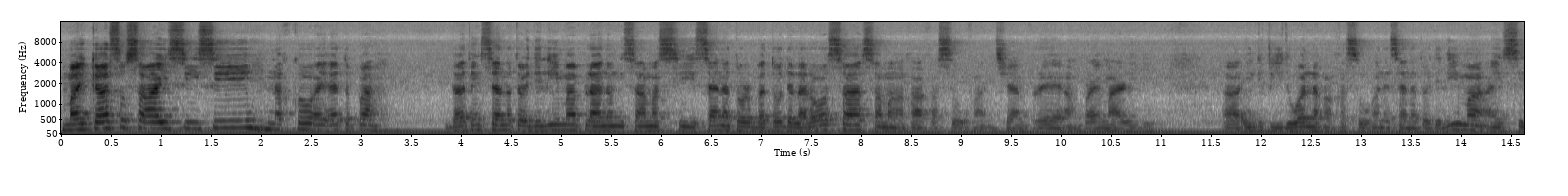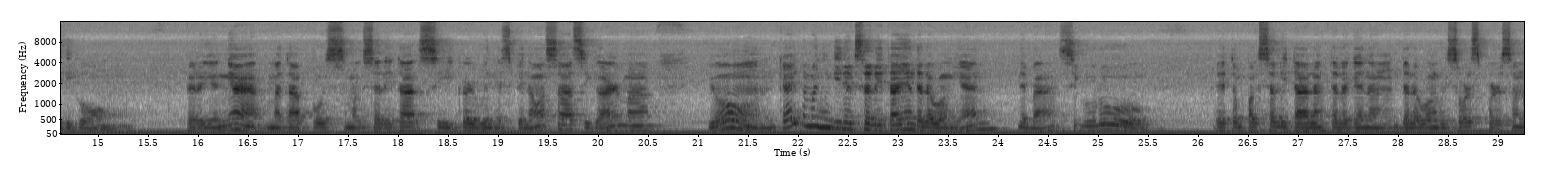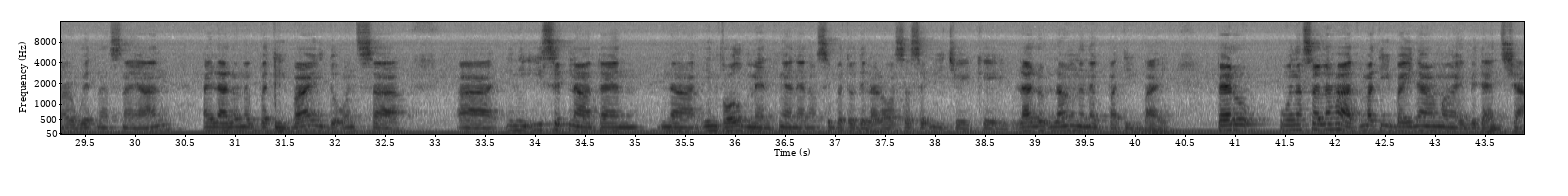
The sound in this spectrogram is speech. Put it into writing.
May kaso sa ICC, nako ay eto pa. Dating Senator De Lima planong isama si Senator Bato de la Rosa sa mga kakasuhan. Siyempre, ang primary uh, individual na kakasuhan ni Senator De Lima ay si Digong. Pero yun nga, matapos magsalita si Kerwin Espinosa, si Garma, yun, kahit naman hindi nagsalita yung dalawang yan, 'di ba? Siguro itong pagsalita lang talaga ng dalawang resource person or witness na yan ay lalo nagpatibay doon sa ah, iniisip natin na involvement nga na ng si Bato de la Rosa sa EJK. Lalo lang na nagpatibay. Pero una sa lahat, matibay na ang mga ebidensya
